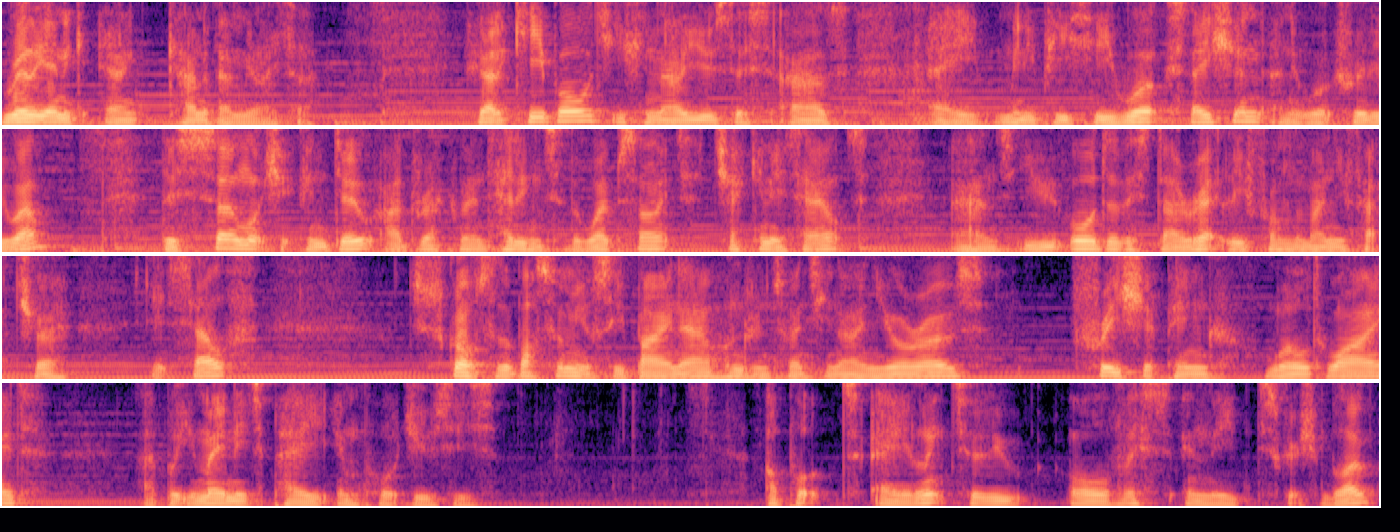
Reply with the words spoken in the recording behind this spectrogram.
Really, any, any kind of emulator. If you had a keyboard, you can now use this as a mini PC workstation, and it works really well. There's so much it can do, I'd recommend heading to the website, checking it out, and you order this directly from the manufacturer itself. Scroll to the bottom, you'll see buy now, 129 euros, free shipping worldwide, uh, but you may need to pay import duties. I'll put a link to all of this in the description below.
